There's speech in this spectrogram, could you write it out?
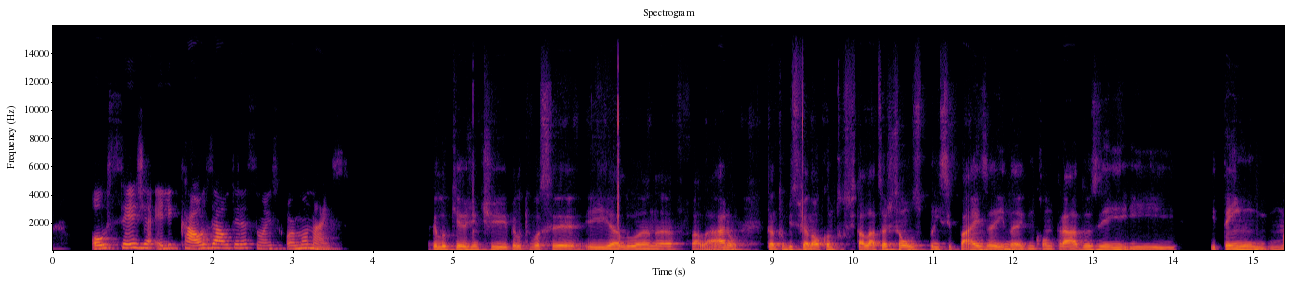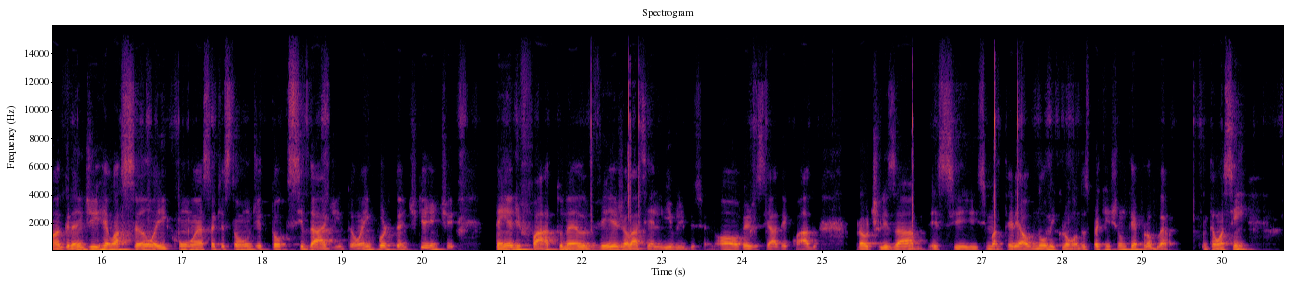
ou seja, ele causa alterações hormonais. Pelo que a gente, pelo que você e a Luana falaram, tanto o bisfenol quanto os fitalatos acho que são os principais aí, né, encontrados e, e e tem uma grande relação aí com essa questão de toxicidade. Então é importante que a gente tenha de fato, né, veja lá se é livre de bisfenol, veja se é adequado para utilizar esse, esse material no microondas para que a gente não tenha problema. Então, assim,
